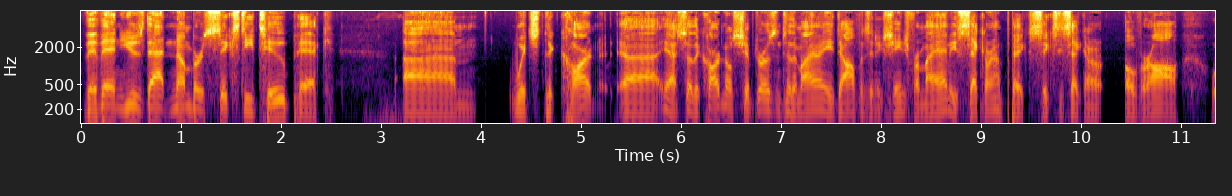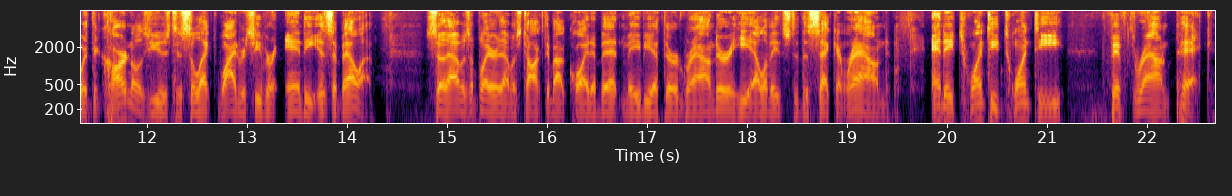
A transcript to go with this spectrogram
They then used that number 62 pick um, which the card uh, yeah so the Cardinals shipped Rosen to the Miami Dolphins in exchange for Miami's second round pick 62nd overall what the Cardinals used to select wide receiver Andy Isabella. So that was a player that was talked about quite a bit maybe a third rounder. He elevates to the second round and a 2020 fifth round pick.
